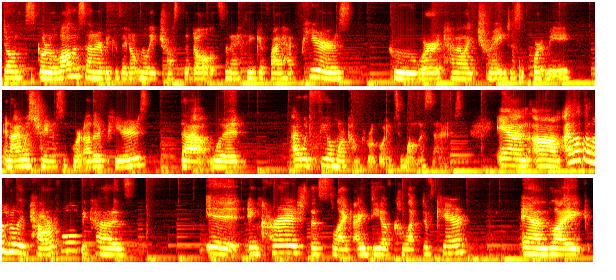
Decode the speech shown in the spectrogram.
don't go to the wellness center because I don't really trust adults. And I think if I had peers who were kind of like trained to support me and I was trained to support other peers, that would, I would feel more comfortable going to wellness centers. And um, I thought that was really powerful because it encouraged this like idea of collective care and like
